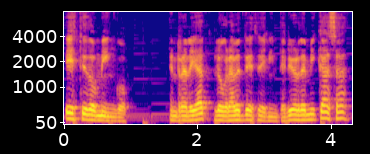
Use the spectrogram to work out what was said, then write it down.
este domingo. En realidad lo grabé desde el interior de mi casa,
